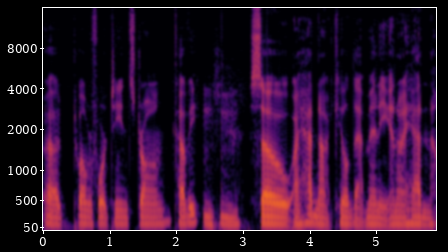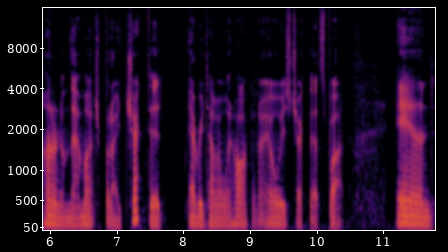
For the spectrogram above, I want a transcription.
uh, twelve or fourteen strong covey. Mm-hmm. So I had not killed that many, and I hadn't hunted them that much, but I checked it every time I went hawking. I always checked that spot, and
